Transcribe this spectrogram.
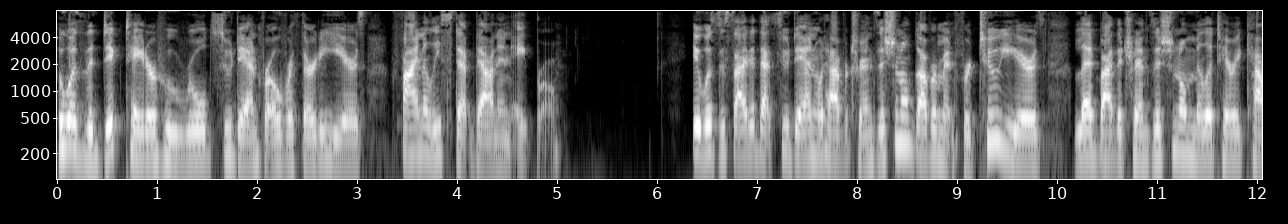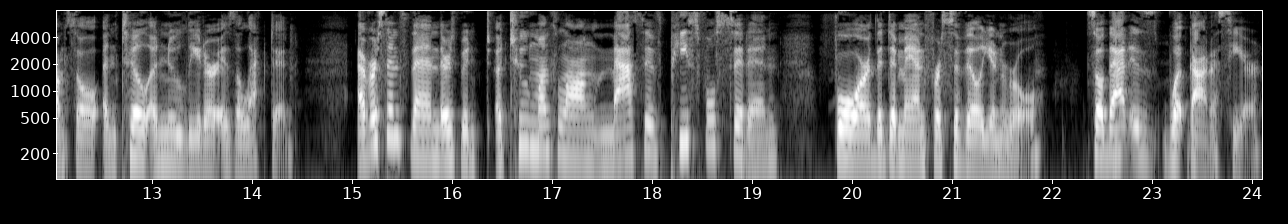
who was the dictator who ruled Sudan for over 30 years, finally stepped down in April. It was decided that Sudan would have a transitional government for two years, led by the Transitional Military Council, until a new leader is elected. Ever since then, there's been a two month long massive peaceful sit in for the demand for civilian rule. So that is what got us here.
